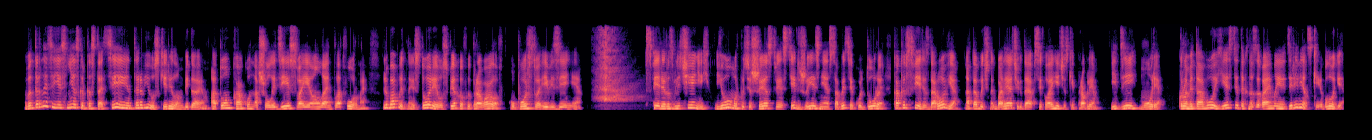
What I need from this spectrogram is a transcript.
В интернете есть несколько статей и интервью с Кириллом Бегаем о том, как он нашел идею своей онлайн-платформы. Любопытная история успехов и провалов, упорства и везения. Сфере развлечений – юмор, путешествия, стиль жизни, события культуры, как и в сфере здоровья – от обычных болячек до психологических проблем. Идей море. Кроме того, есть и так называемые деревенские блоги.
